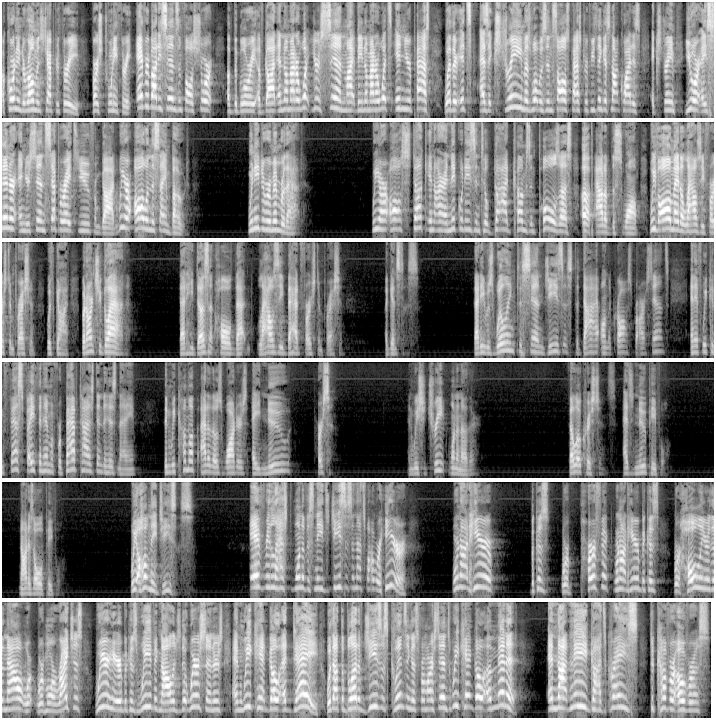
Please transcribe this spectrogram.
According to Romans chapter 3, verse 23, everybody sins and falls short of the glory of God. And no matter what your sin might be, no matter what's in your past, whether it's as extreme as what was in Saul's past, or if you think it's not quite as extreme, you are a sinner and your sin separates you from God. We are all in the same boat. We need to remember that. We are all stuck in our iniquities until God comes and pulls us up out of the swamp. We've all made a lousy first impression with God, but aren't you glad that He doesn't hold that lousy, bad first impression against us. that he was willing to send Jesus to die on the cross for our sins. And if we confess faith in him, if we're baptized into his name, then we come up out of those waters a new person. And we should treat one another, fellow Christians, as new people, not as old people. We all need Jesus. Every last one of us needs Jesus, and that's why we're here. We're not here because we're perfect. We're not here because we're holier than thou. We're, we're more righteous. We're here because we've acknowledged that we're sinners and we can't go a day without the blood of Jesus cleansing us from our sins. We can't go a minute and not need God's grace to cover over us.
